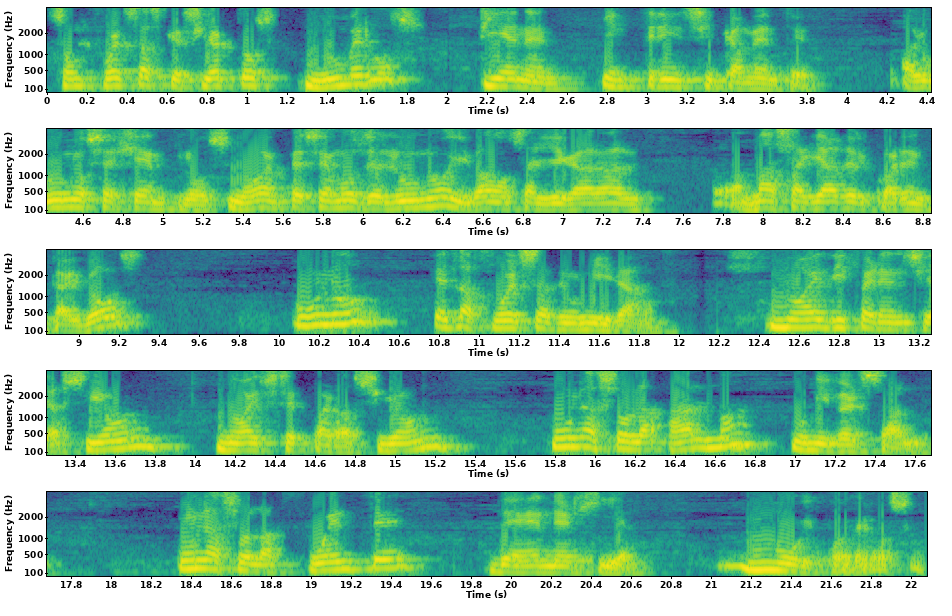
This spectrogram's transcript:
Son fuerzas que ciertos números tienen intrínsecamente. Algunos ejemplos, ¿no? Empecemos del 1 y vamos a llegar al, más allá del 42. Uno es la fuerza de unidad. No hay diferenciación, no hay separación, una sola alma universal, una sola fuente de energía, muy poderoso.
